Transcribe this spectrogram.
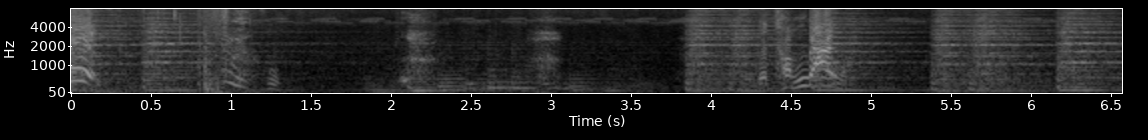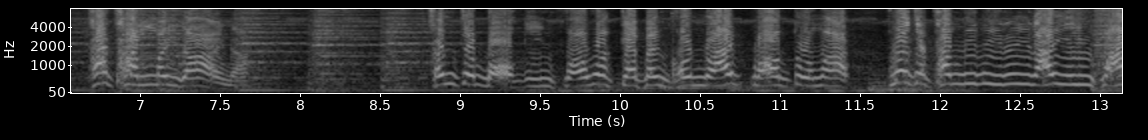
นี่ จะทำได้ไหมถ้าทำไม่ได้นะ ฉันจะบอกอิงฟ้าว่าแกเป็นคนร้ายปลอมตัวมา เพื่อจะทำดีๆร้ายอิงฟ้า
